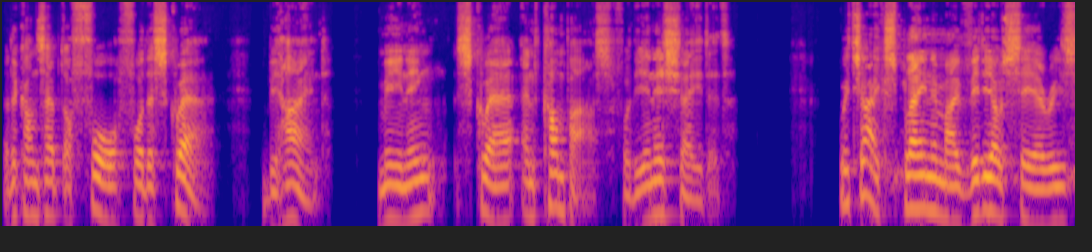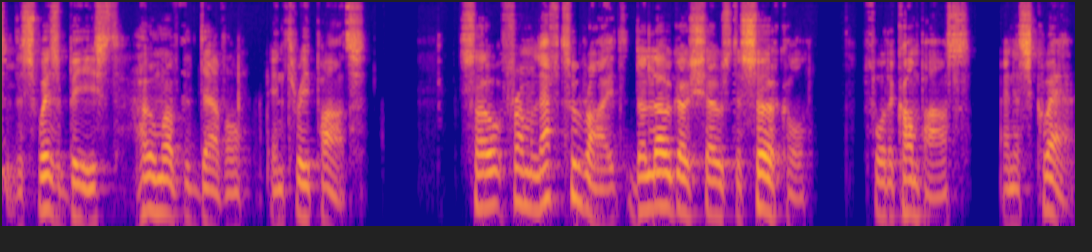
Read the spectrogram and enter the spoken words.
the concept of 4 for the square behind, meaning square and compass for the initiated, which I explain in my video series The Swiss Beast, Home of the Devil, in three parts. So from left to right, the logo shows the circle for the compass and a square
